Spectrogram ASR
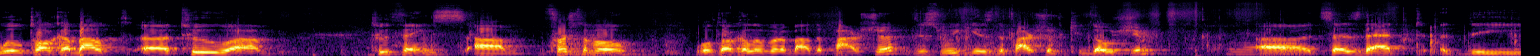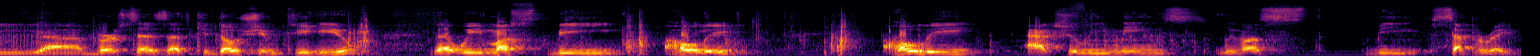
we'll talk about uh, two um, two things. Um, first of all, we'll talk a little bit about the parsha. This week is the parsha of Kedoshim. Uh, it says that the uh, verse says that Kedoshim Tihiyu, that we must be holy. Holy actually means we must be separate.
